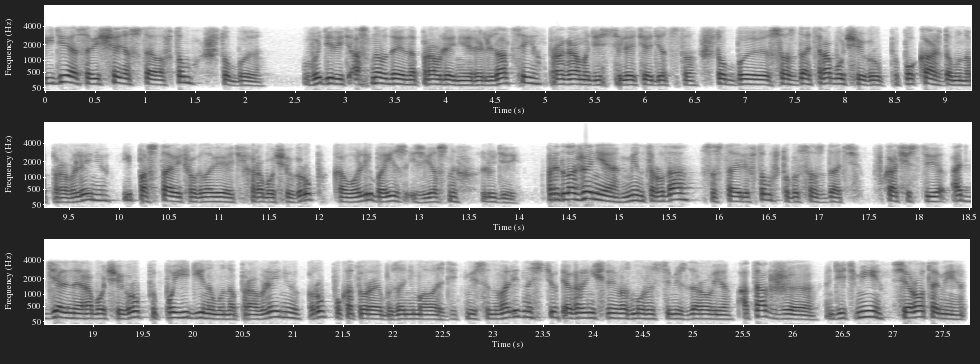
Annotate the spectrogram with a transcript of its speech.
Идея совещания состояла в том, чтобы выделить основные направления реализации программы «Десятилетия детства», чтобы создать рабочие группы по каждому направлению и поставить во главе этих рабочих групп кого-либо из известных людей. Предложения Минтруда состояли в том, чтобы создать в качестве отдельной рабочей группы по единому направлению группу, которая бы занималась детьми с инвалидностью и ограниченными возможностями здоровья, а также детьми, сиротами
